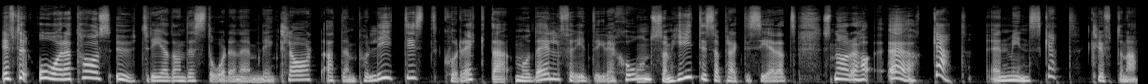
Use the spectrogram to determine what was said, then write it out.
Efter åratals utredande står det nämligen klart att den politiskt korrekta modell för integration som hittills har praktiserats snarare har ökat än minskat klyftorna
